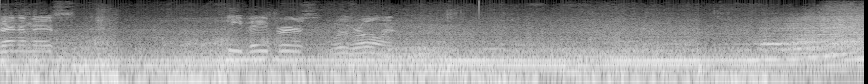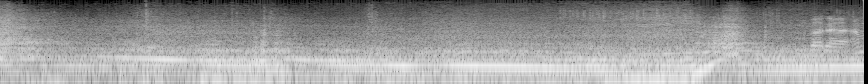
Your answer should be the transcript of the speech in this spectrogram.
Venomous, E-Vapors. We're rolling. But uh, I'm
